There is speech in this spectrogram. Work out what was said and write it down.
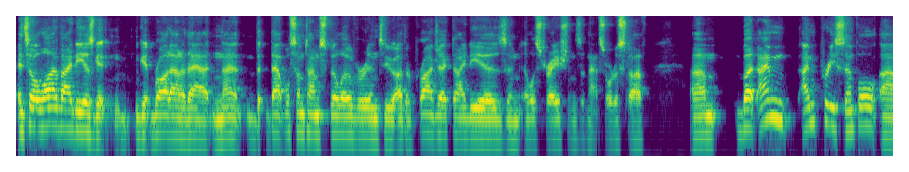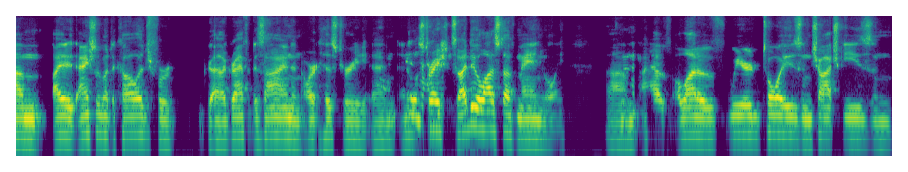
And so a lot of ideas get get brought out of that, and that that will sometimes spill over into other project ideas and illustrations and that sort of stuff. Um, but I'm I'm pretty simple. Um, I actually went to college for uh, graphic design and art history and, and illustration, so I do a lot of stuff manually. Um, I have a lot of weird toys and tchotchkes and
